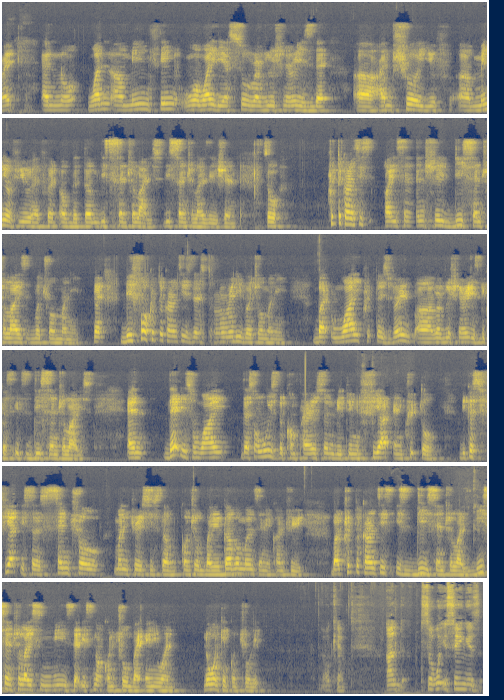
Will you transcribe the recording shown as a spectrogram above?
right? And one uh, main thing why they are so revolutionary is that uh, I'm sure you've uh, many of you have heard of the term decentralized decentralization. So cryptocurrencies are essentially decentralized virtual money. Right? Before cryptocurrencies, there's already virtual money. But why crypto is very uh, revolutionary is because it's decentralized. And that is why there's always the comparison between fiat and crypto because fiat is a central monetary system controlled by your governments and your country. But cryptocurrencies is decentralized. Decentralized means that it's not controlled by anyone. No one can control it. Okay. And so what you're saying is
